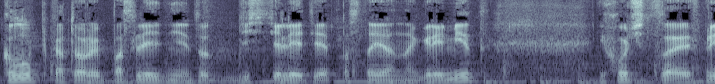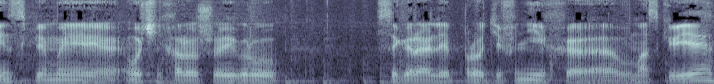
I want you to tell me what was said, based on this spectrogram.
клуб, который последние тут десятилетия постоянно гремит. И хочется, в принципе, мы очень хорошую игру сыграли против них э, в Москве.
